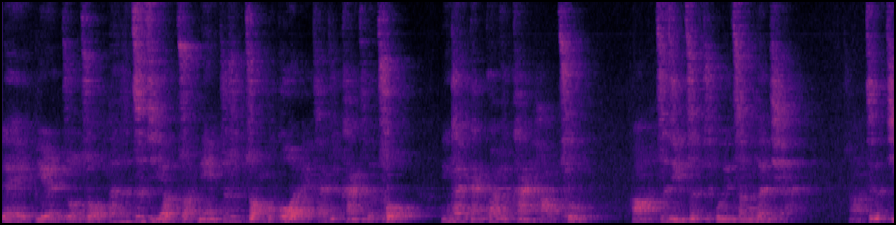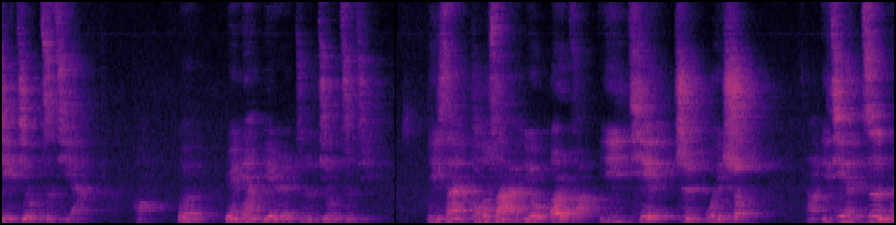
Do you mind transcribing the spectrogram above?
哎，别人做错，但是自己要转念，就是转不过来才去看这个错，应该赶快去看好处，啊，自己自己不会嗔恨起来，啊，这个解救自己啊，啊，呃，原谅别人就是救自己。第三，菩萨有二法，一切智为首，啊，一切智呢？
